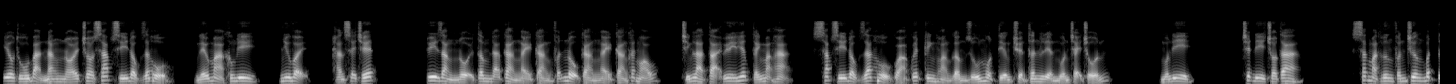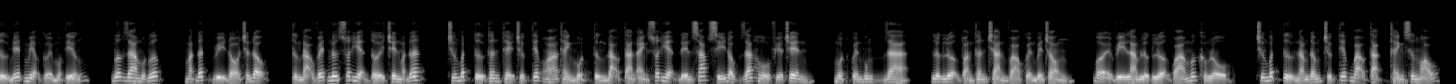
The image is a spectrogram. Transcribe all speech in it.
Yêu thú bản năng nói cho sáp xí độc giác hổ, nếu mà không đi, như vậy, hắn sẽ chết. Tuy rằng nội tâm đã càng ngày càng phẫn nộ, càng ngày càng khát máu, chính là tại uy hiếp cánh mạng hạ, sáp xí độc giác hổ quả quyết kinh hoàng gầm rú một tiếng chuyển thân liền muốn chạy trốn. Muốn đi, chết đi cho ta sắc mặt hưng phấn trương bất tử nết miệng cười một tiếng, bước ra một bước, mặt đất vì đó chấn động, từng đạo vết nước xuất hiện tới trên mặt đất, trương bất tử thân thể trực tiếp hóa thành một từng đạo tàn ảnh xuất hiện đến sáp xí độc giác hổ phía trên, một quyền vung ra, lực lượng toàn thân tràn vào quyền bên trong, bởi vì làm lực lượng quá mức khổng lồ, trương bất tử nắm đấm trực tiếp bạo tạc thành xương máu,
